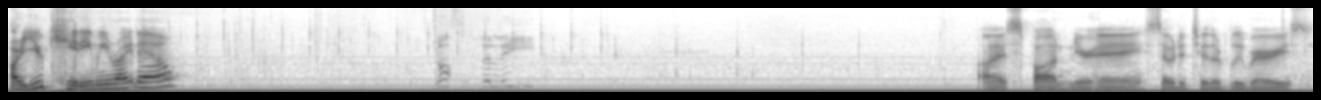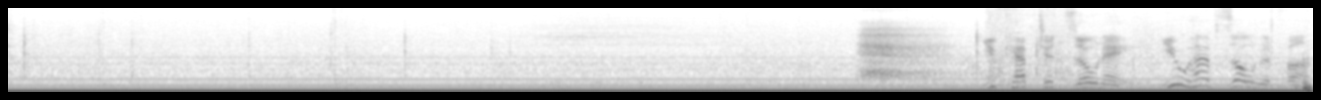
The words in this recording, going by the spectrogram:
Are you kidding me right now? Lost the lead. I spawned near A, so did two other blueberries. You captured Zone A. You have zone advantage.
